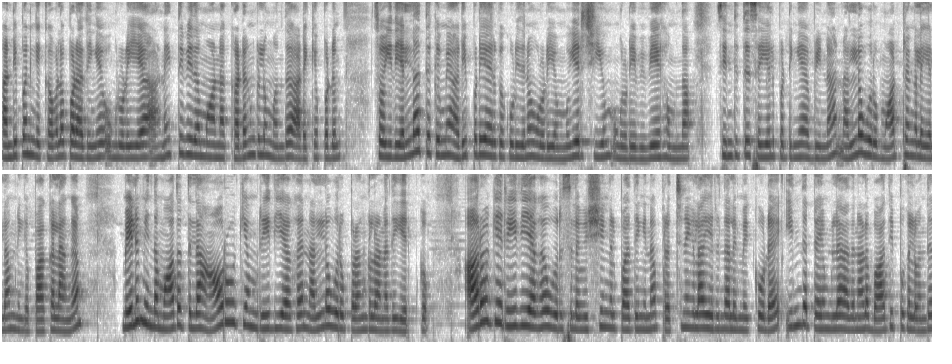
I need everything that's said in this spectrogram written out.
கண்டிப்பாக நீங்கள் கவலைப்படாதீங்க. உங்களுடைய அனைத்து விதமான கடன்களும் வந்து அடைக்கப்படும். ஸோ இது எல்லாத்துக்குமே அடிப்படையாக இருக்கக்கூடியதுன்னா உங்களுடைய முயற்சியும் உங்களுடைய விவேகமும் தான். சிந்தித்து செயல்பட்டீங்க அப்படின்னா நல்ல ஒரு மாற்றங்களை எல்லாம் நீங்கள் பார்க்கலாங்க. மேலும் இந்த மாதத்தில் ஆரோக்கியம் ரீதியாக நல்ல ஒரு பலன்களானது ஏற்கும் ஆரோக்கிய ரீதியாக ஒரு சில விஷயங்கள் பார்த்திங்கன்னா பிரச்சனைகளாக இருந்தாலுமே கூட இந்த டைமில் அதனால் பாதிப்புகள் வந்து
